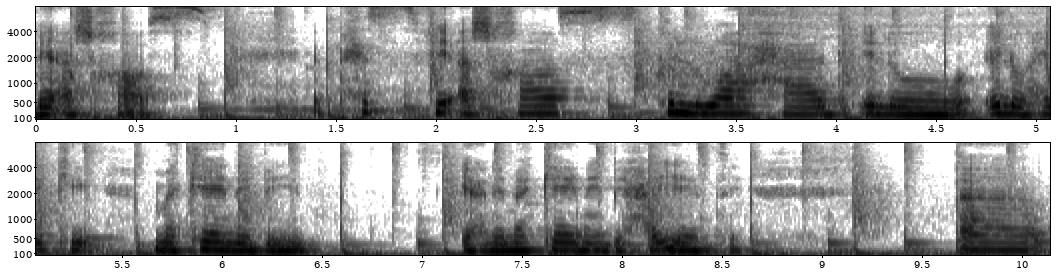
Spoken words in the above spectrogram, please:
بأشخاص. بحس في أشخاص كل واحد له له هيك مكانة ب يعني مكانة بحياتي. آه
